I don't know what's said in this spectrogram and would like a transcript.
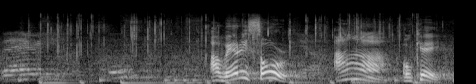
Very cool. Ah, very sour. Yeah. Ah, okay.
